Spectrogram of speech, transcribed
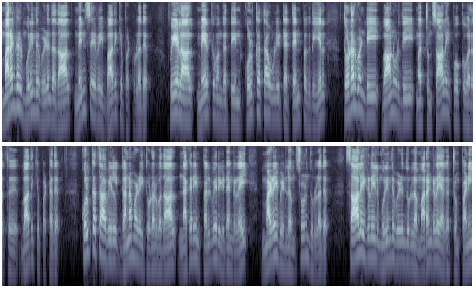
மரங்கள் முறிந்து விழுந்ததால் மின் சேவை பாதிக்கப்பட்டுள்ளது. புயலால் மேற்கு வங்கத்தின் கொல்கத்தா உள்ளிட்ட தென்பகுதியில் தொடர்வண்டி வானூர்தி மற்றும் சாலை போக்குவரத்து பாதிக்கப்பட்டது. கொல்கத்தாவில் கனமழை தொடர்வதால் நகரின் பல்வேறு இடங்களை மழை வெள்ளம் சூழ்ந்துள்ளது. சாலைகளில் முறிந்து விழுந்துள்ள மரங்களை அகற்றும் பணி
